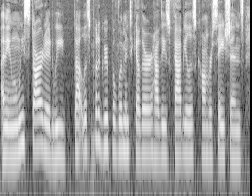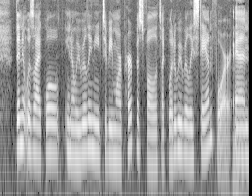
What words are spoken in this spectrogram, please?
I mean, when we started, we thought, let's put a group of women together, have these fabulous conversations. Then it was like, well, you know, we really need to be more purposeful. It's like, what do we really stand for? And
